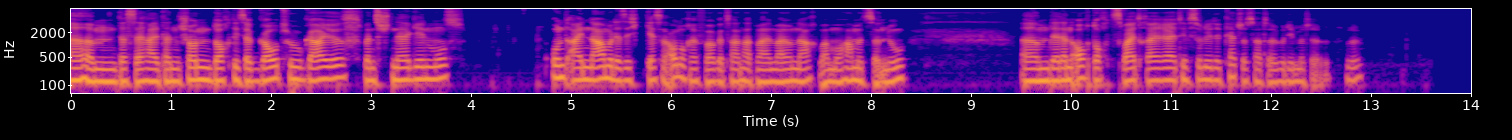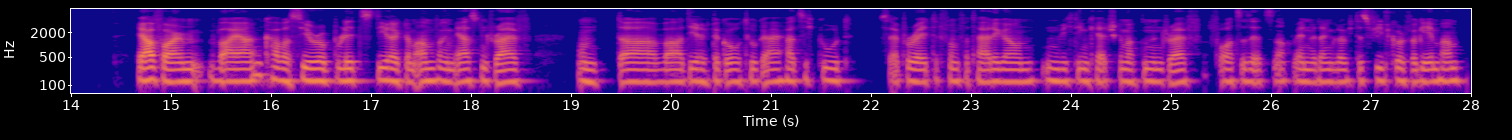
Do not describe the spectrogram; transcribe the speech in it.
Ähm, dass er halt dann schon doch dieser Go-To-Guy ist, wenn es schnell gehen muss. Und ein Name, der sich gestern auch noch hervorgetan hat, meiner Meinung nach, war Mohamed Sanu ähm, der dann auch doch 2, 3 relativ solide Catches hatte über die Mitte, oder? Ja, vor allem war ja 'n Cover Zero Blitz direkt am Anfang im ersten Drive und da war direkt der Go-to-Guy, hat sich gut separated vom Verteidiger und 'n wichtigen Catch gemacht, um den Drive fortzusetzen, auch wenn wir dann, glaube ich, das Field Goal vergeben haben.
